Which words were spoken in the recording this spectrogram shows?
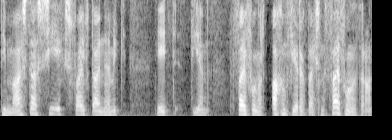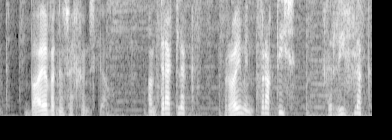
die Mazda CX-5 Dynamic het teen R548 500 baie wat in sy guns stel. Aantreklik, ruim en prakties, gerieflik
